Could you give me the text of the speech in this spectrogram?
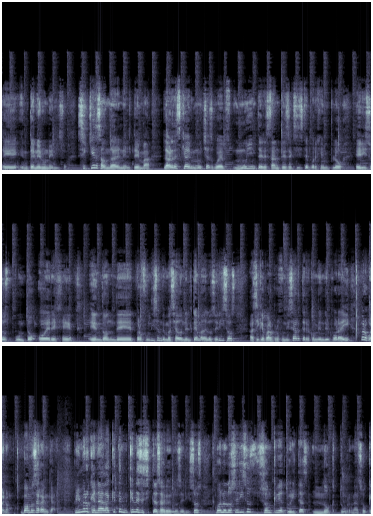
eh, en tener un erizo. Si quieres ahondar en el tema, la verdad es que hay muchas webs muy interesantes. Existe, por ejemplo, erizos.org, en donde profundizan demasiado en el tema de los erizos. Así que para profundizar te recomiendo ir por ahí. Pero bueno, vamos a arrancar. Primero que nada, ¿qué, necesitas saber de los erizos? Bueno, los erizos son criaturitas nocturnas, ¿ok?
